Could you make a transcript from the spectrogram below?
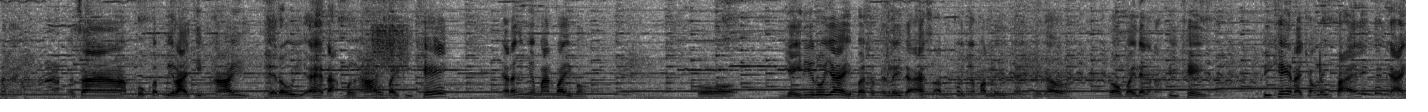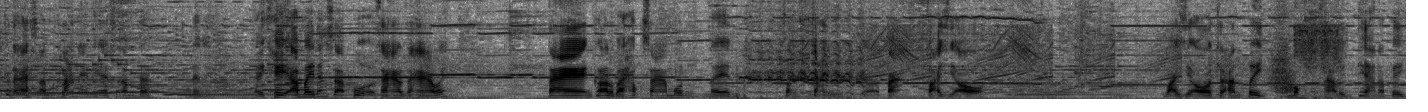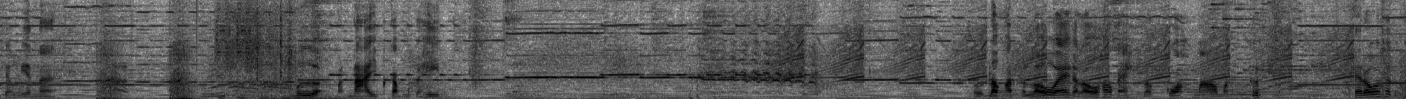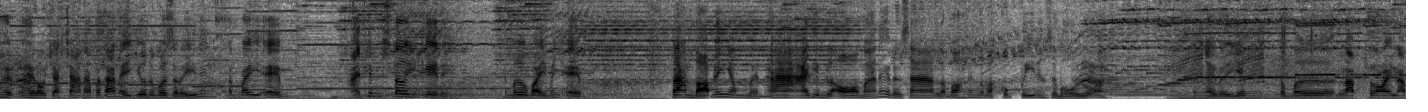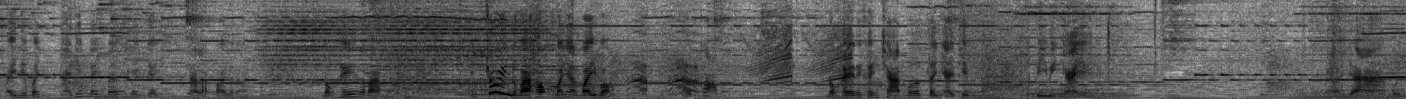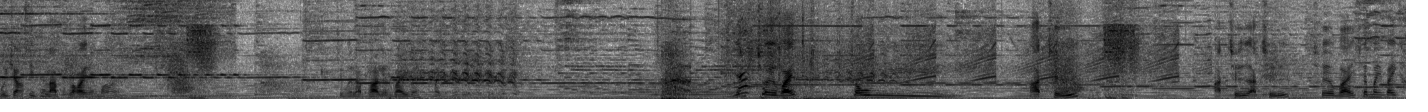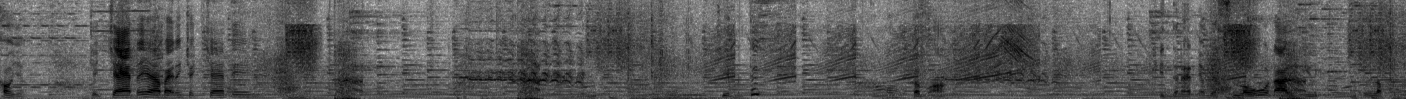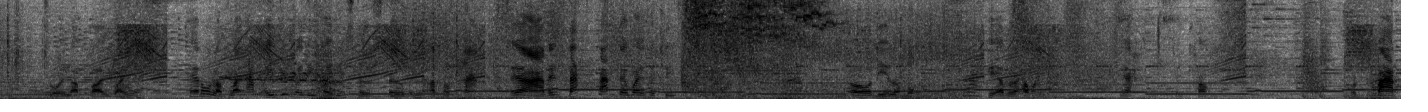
នឹងហើយដោយសារពួកគាត់មាន live team ហើយ Hero ES ដាក់បើហើយ 3PK អាហ្នឹងខ្ញុំបានវៃហ្មងព្រោះនិយាយនេះរួចហើយបើសិនតែលេងតែ SN ក៏ខ្ញុំអត់លេងដែរនិយាយទៅទៅអ្វីលក្ខណៈ PK PK ណាចង់លេងប៉ែលេងតែឯងគិតថា SN ខ្លាំងឯនេះ SM ទៅហ្នឹងហើយ ហើយ KM អីហ្នឹងសាពួកសាហាវសាហាវហ្នឹងតែអង្គរបស់60មុនមែនសង្ចាញ់បាក់ YCR YCR ច្រើនពេកបុកថាដូចផ្ទះដល់ពេលអញ្ចឹងមានណាមើលម្ដាយកាប់មុខហេតដងអត់គីឡូឯងគីឡូហុកឯងដល់កោះមកមកគិត hero សិត hero ចាស់ចាស់តែប៉ុន្តែ University នេះគាត់បីអេម អាយធីមស្ទើជាងគេទេមើលវៃមិញអែម5 10នេះខ្ញុំមិនថាអាយធីមល្អហ្មងទេដោយសាររបស់ហ្នឹងរបស់ copy ហ្នឹងសបោលក់ហ្នឹងហើយបើយើងទៅមើលឡាប់ផ្លយឡាប់អីនេះវិញអាយធីមដេញមើលចឹងចឹងណាឡាប់ផ្លយទៅដងហេក៏បានជួយរបស់ហុកមិញអត់វៃបងហៅកប់ដងហេនេះឃើញឆាតមើលទិញអាយធីមពីរថ្ងៃឯងយ៉ាមួយមួយចង់ស៊ីតឡាប់ផ្លយហ្នឹងហ្មង ជាមួយឡាប់ផ្លយกันវៃមើលមិនយ៉ាជួយអ្វីចូលអត់ឈឺអត់ឈឺអត់ឈឺឈឺអ្វីចាំមិនបីខុសចឹងចុចចែតទេអាបែបនេះចុចចែតទេជាបន្តិចអូកំអស់អ៊ីនធឺណិតខ្ញុំវា slow ដើរយឺតលឹបជួយឡាប់ផ្លយໄວ hero ឡាប់ឡាយអាប់អីទៀតបីនេះបី thế rồi lặp lại ăn ấy biết vậy đi vậy đi từ từ mấy người ăn không tàn thế à đến tắt tắt cái vậy thôi chứ. Ô địa là một thì em rồi không anh nha không. Một bạt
